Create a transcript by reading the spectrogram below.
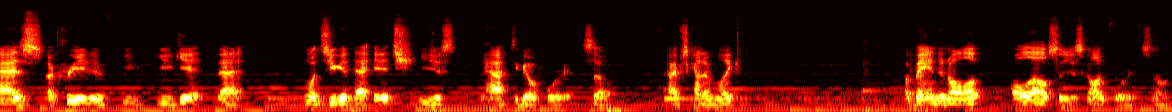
as a creative, you you get that once you get that itch, you just have to go for it. So I've just kind of like abandoned all all else and just gone for it. So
